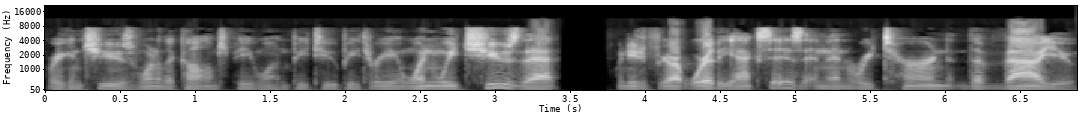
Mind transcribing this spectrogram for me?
where you can choose one of the columns, P1, P2, P3. And when we choose that, we need to figure out where the x is and then return the value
